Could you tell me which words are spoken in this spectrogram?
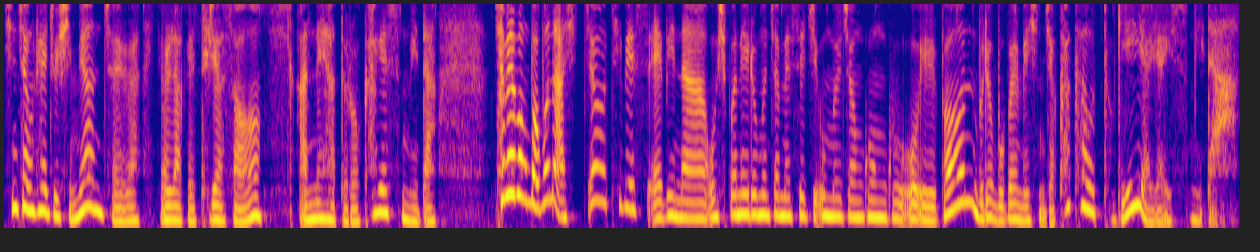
신청을 해주시면 저희가 연락을 드려서 안내하도록 하겠습니다. 참여 방법은 아시죠? TBS 앱이나 50번의 1호 문자 메시지 우물정 0951번 무료 모바일 메신저 카카오톡이 열려 있습니다.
